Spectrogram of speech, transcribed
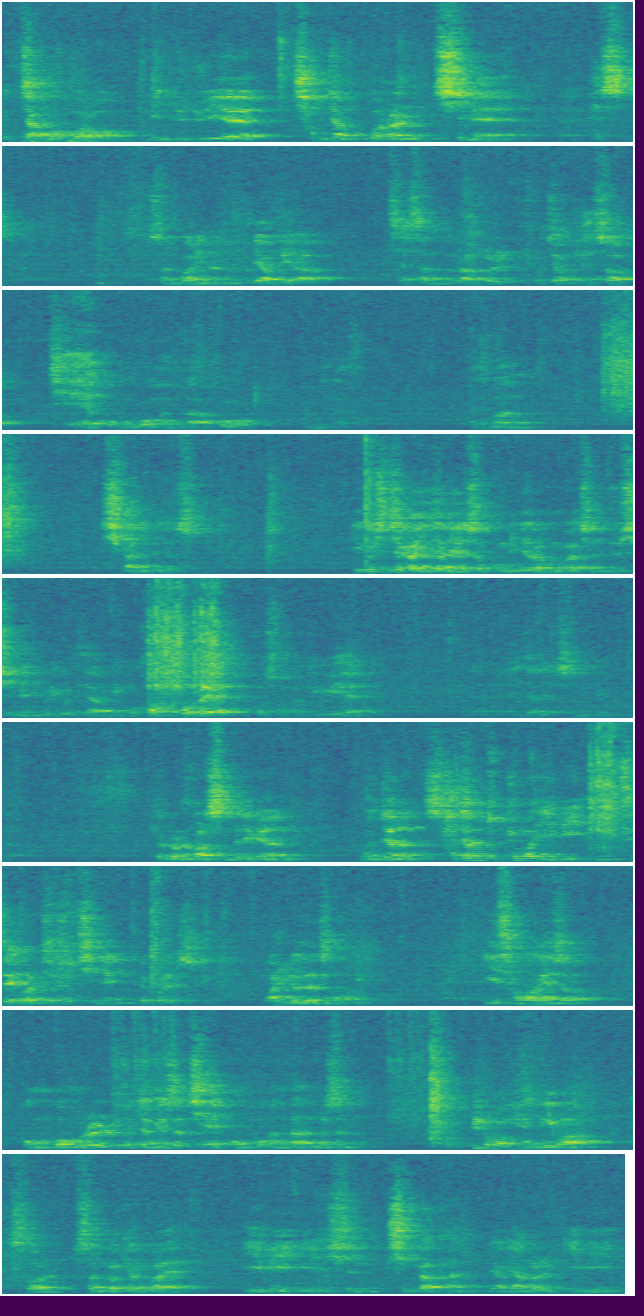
늑장 공고로 민주주의의 참정권을 침해했습니다. 선관위는 부랴부랴 재산 누락을 교정해서 재공고한다고 합니다. 하지만 시간이 늦었습니다. 이것이 제가 이 자리에서 국민 여러분과 전주 시민 그리고 대한민국 헌법에 호소하기 위해 이 자리에 선 겁니다. 결론을 말씀드리면 문제는 사전 투표가 이미 이틀에 걸쳐서 진행되어 버렸습니다. 완료된 상황입니다. 이 상황에서 공보물을 교정해서 재공고한다는 것은 투표 행위와 선- 선거 결과에 이미 이 심, 심각한 영향을 이미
